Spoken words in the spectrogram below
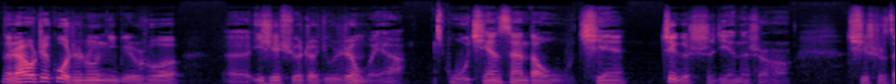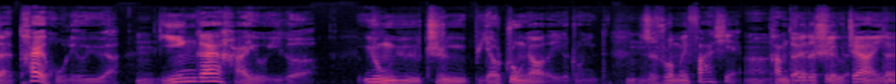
那然后这过程中，你比如说，呃，一些学者就认为啊，五千三到五千这个时间的时候，其实在太湖流域啊，嗯。应该还有一个用玉治玉比较重要的一个东西，只是说没发现。嗯他们觉得是有这样一个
